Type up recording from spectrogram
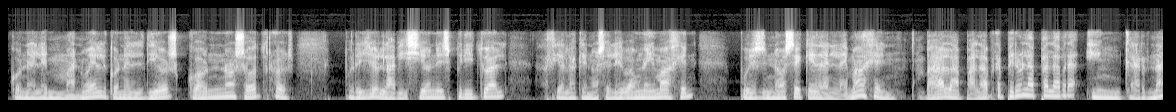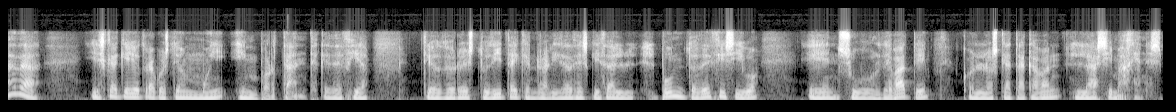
con el Emmanuel, con el Dios, con nosotros. Por ello, la visión espiritual hacia la que nos eleva una imagen, pues no se queda en la imagen, va a la palabra, pero la palabra encarnada. Y es que aquí hay otra cuestión muy importante que decía Teodoro Estudita y que en realidad es quizá el punto decisivo, en su debate con los que atacaban las imágenes.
